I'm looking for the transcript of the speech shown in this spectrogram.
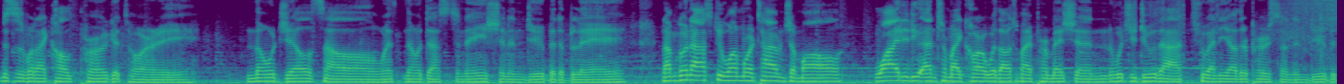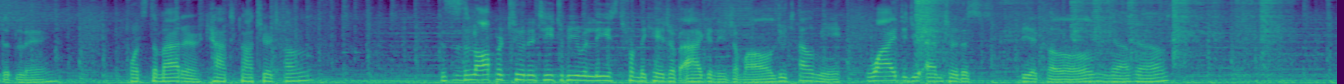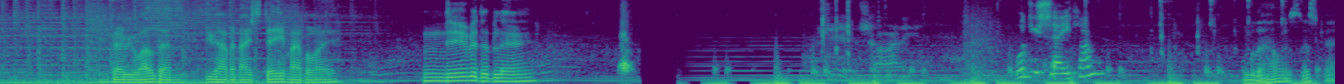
This is what I call purgatory. No jail cell with no destination, indubitably. Now I'm going to ask you one more time, Jamal. Why did you enter my car without my permission? Would you do that to any other person, indubitably? What's the matter? Cat got your tongue? This is an opportunity to be released from the cage of agony, Jamal. Do tell me, why did you enter this vehicle? Yeah, yeah. Very well then. You have a nice day, my boy. Indubitably. What'd you say, Tom? Who the hell is this guy?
